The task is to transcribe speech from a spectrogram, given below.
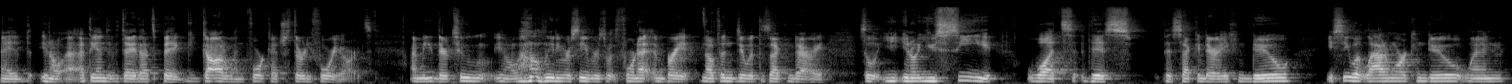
And, you know, at the end of the day, that's big. Godwin, four catches, 34 yards. I mean, they're two, you know, leading receivers with Fournette and Brate. Nothing to do with the secondary. So you, you know, you see what this this secondary can do. You see what Lattimore can do when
